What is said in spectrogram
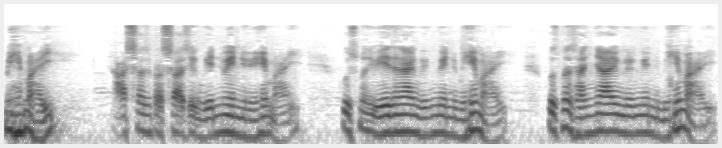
මෙහෙමයි ආස්වාද ප්‍රසවාසයෙන් වෙන වෙන්නේ මෙහෙමයි. හුස්ම වේදනාවෙන් වෙන වෙන්නේ මෙහෙමයි. හුස්ම සංඥාවෙන් වෙන වෙන්නේ මෙහෙමයි.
